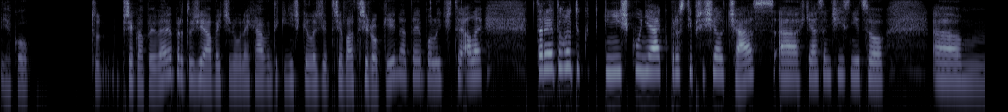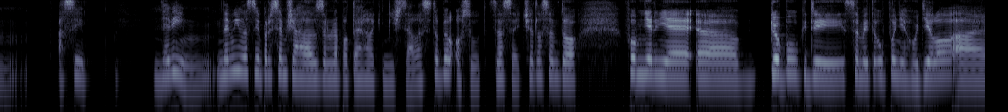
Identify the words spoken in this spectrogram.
jako to překvapivé, protože já většinou nechávám ty knížky ležet třeba tři roky na té poličce, ale tady tohle knížku nějak prostě přišel čas a chtěla jsem číst něco um, asi Nevím, nevím vlastně, proč jsem šáhala zrovna po téhle knížce, ale to byl osud. Zase, četla jsem to poměrně uh, dobu, kdy se mi to úplně hodilo a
